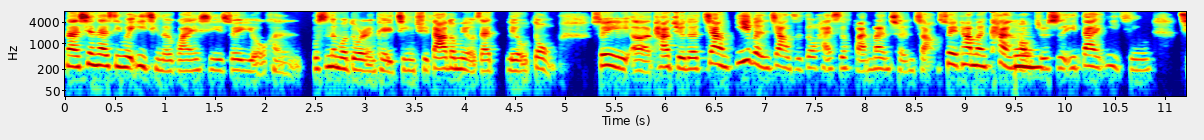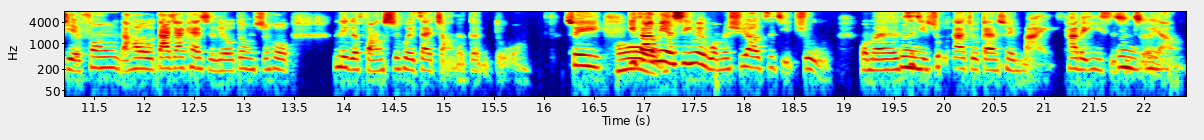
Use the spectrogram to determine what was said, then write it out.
那现在是因为疫情的关系，所以有很不是那么多人可以进去，大家都没有在流动，所以呃，他觉得这样 even 这样子都还是缓慢成长，所以他们看好就是一旦疫情解封，然后大家开始流动之后，那个房市会再涨得更多。所以一方面是因为我们需要自己住，我们自己住那就干脆买，他的意思是这样，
